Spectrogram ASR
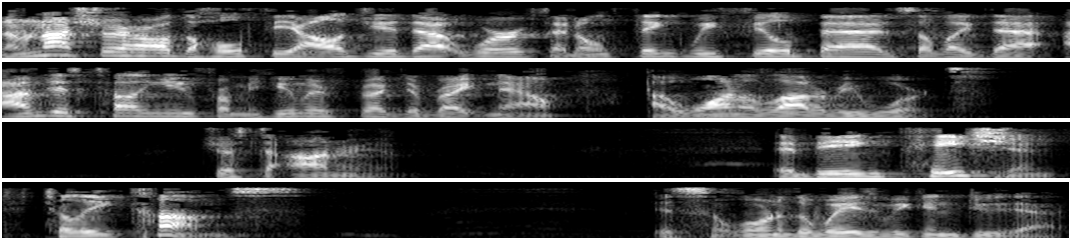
And I'm not sure how the whole theology of that works. I don't think we feel bad, stuff like that. I'm just telling you from a human perspective right now, I want a lot of rewards just to honor him. And being patient till he comes is one of the ways we can do that.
